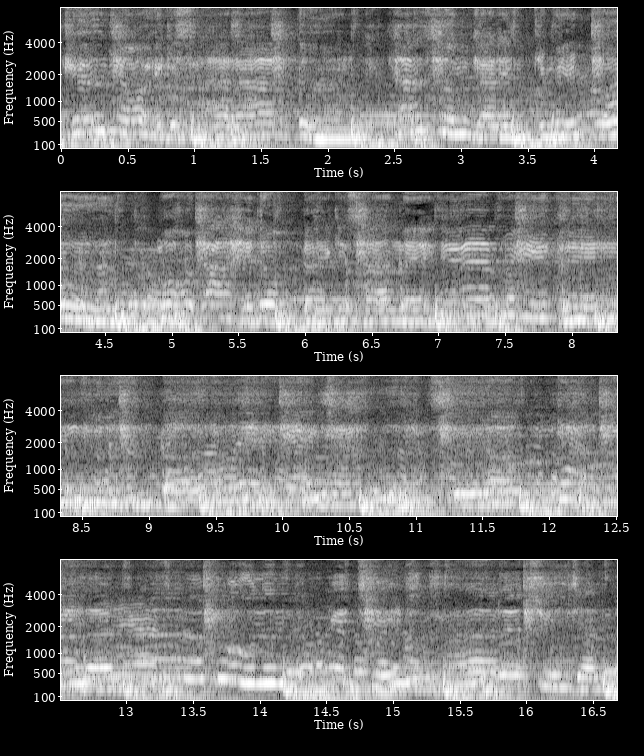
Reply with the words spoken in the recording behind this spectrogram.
그녀에게 사랑은 한순간의 느낌일 뿐 뭐라 해도 나에게 삶의 everything 보는 눈빛이 말해주잖아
